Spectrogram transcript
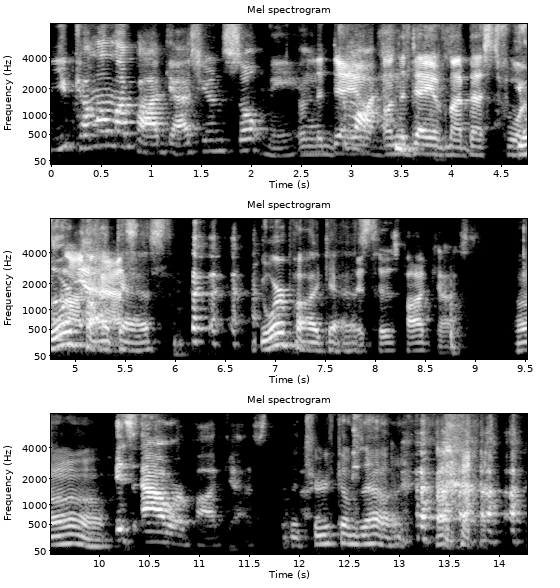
you come on my podcast, you insult me. on the day on. on the day of my best form. Your podcast. podcast. Your podcast. It's his podcast. Oh, It's our podcast. the truth comes out.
